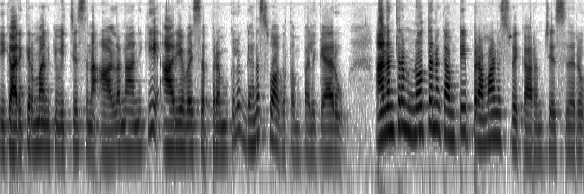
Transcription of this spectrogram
ఈ కార్యక్రమానికి విచ్చేసిన ఆళ్ళనానికి ఆర్యవైశ్య ప్రముఖులు ఘన స్వాగతం పలికారు. అనంతరం నూతన కమిటీ ప్రమాణ స్వీకారం చేశారు.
